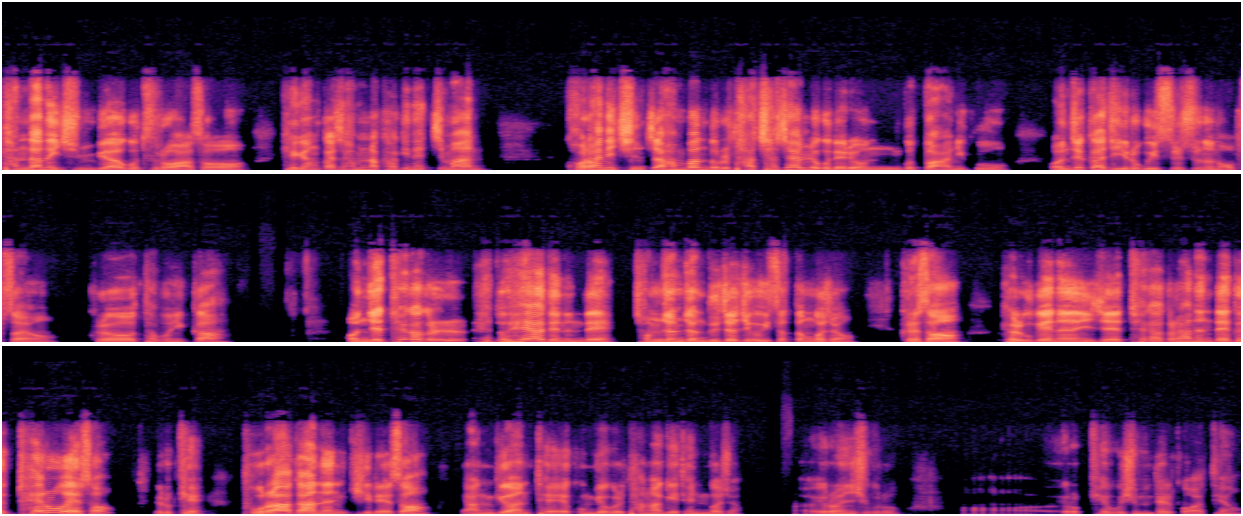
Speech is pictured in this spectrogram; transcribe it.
단단히 준비하고 들어와서 개경까지 함락하긴 했지만 거란이 진짜 한반도를 다 차지하려고 내려온 것도 아니고 언제까지 이러고 있을 수는 없어요. 그렇다 보니까 언제 퇴각을 해도 해야 되는데 점점점 늦어지고 있었던 거죠. 그래서 결국에는 이제 퇴각을 하는데 그 퇴로에서 이렇게 돌아가는 길에서 양규한테 공격을 당하게 된 거죠. 어, 이런 식으로 어, 이렇게 보시면 될 것 같아요.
